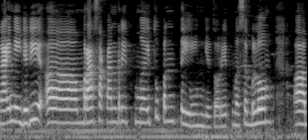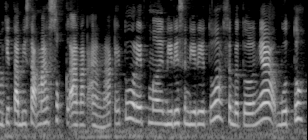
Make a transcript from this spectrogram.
Nah ini jadi uh, merasakan ritme itu penting gitu ritme sebelum uh, kita bisa masuk ke anak-anak itu ritme diri sendiri itu sebetulnya butuh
